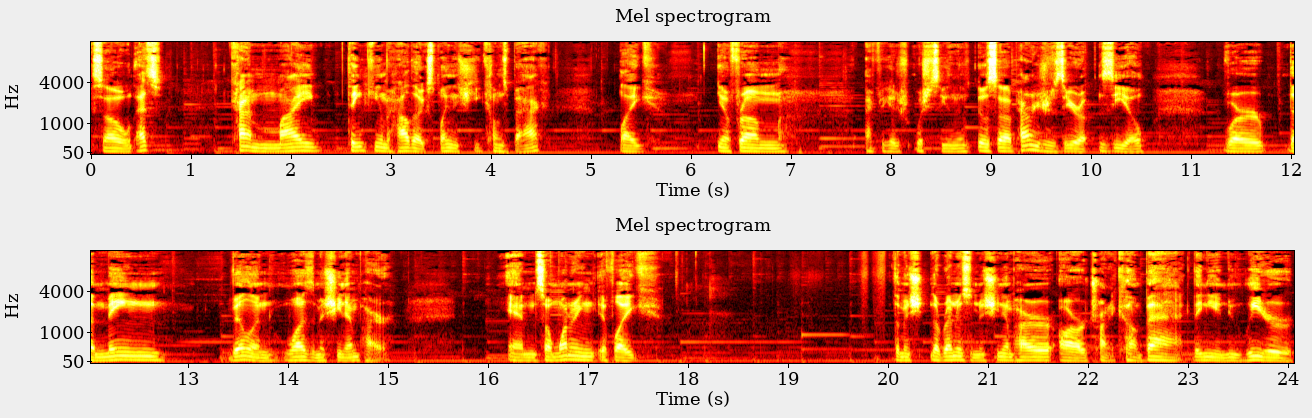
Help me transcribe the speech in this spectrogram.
So that's kind of my thinking of how they'll explain that she comes back. Like, you know, from I forget which season it was uh, Power Rangers Zero Zeo, where the main villain was the Machine Empire, and so I'm wondering if like the mach- the remnants of the Machine Empire are trying to come back. They need a new leader,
